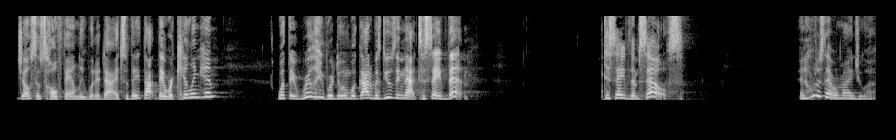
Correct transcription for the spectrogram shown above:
Joseph's whole family would have died. So they thought they were killing him. What they really were doing, what God was using that to save them, to save themselves. And who does that remind you of?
